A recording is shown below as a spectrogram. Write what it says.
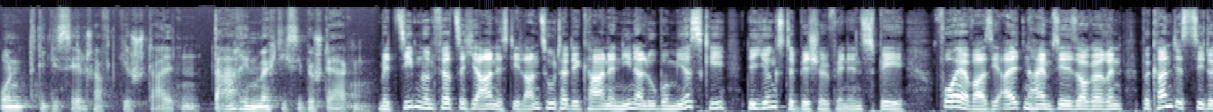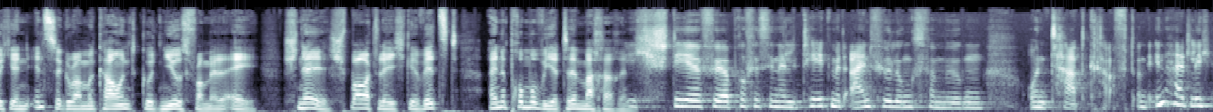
und die Gesellschaft gestalten. Darin möchte ich sie bestärken. Mit 47 Jahren ist die Landshuter Dekane Nina Lubomirski die jüngste Bischöfin in Spee. Vorher war sie Altenheimseelsorgerin, bekannt ist sie durch ihren Instagram-Account Good News from LA. Schnell, sportlich, gewitzt, eine promovierte Macherin. Ich stehe für Professionalität mit Einfühlungsvermögen und Tatkraft. Und inhaltlich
